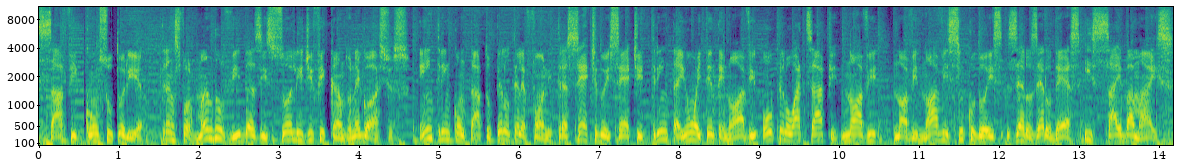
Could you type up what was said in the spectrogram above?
SAF Consultoria, transformando vidas e solidificando negócios. Entre em contato pelo telefone 3727 3189 ou pelo WhatsApp 999520010 e saiba mais.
